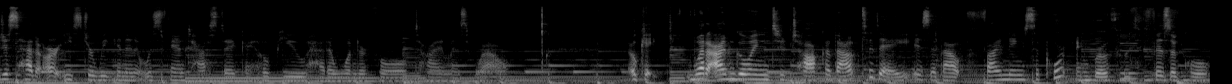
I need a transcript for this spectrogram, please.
Just had our Easter weekend and it was fantastic. I hope you had a wonderful time as well. Okay, what I'm going to talk about today is about finding support and growth with physical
